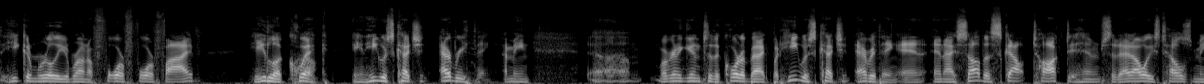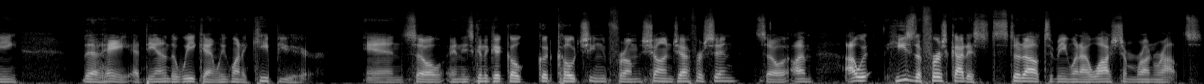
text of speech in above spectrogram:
he can really run a four four five. He looked quick, and he was catching everything. I mean, um, we're going to get into the quarterback, but he was catching everything, and and I saw the scout talk to him, so that always tells me that hey, at the end of the weekend, we want to keep you here. And so, and he's going to get go, good coaching from Shawn Jefferson. So I'm, I would, he's the first guy that stood out to me when I watched him run routes.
